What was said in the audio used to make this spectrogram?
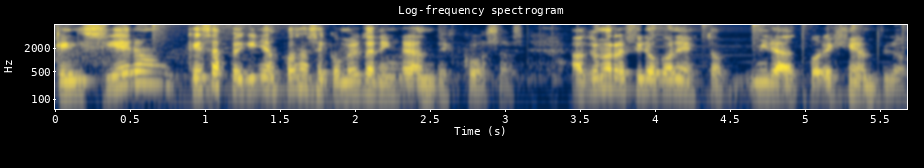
que hicieron que esas pequeñas cosas se conviertan en grandes cosas. ¿A qué me refiero con esto? Mirad, por ejemplo,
